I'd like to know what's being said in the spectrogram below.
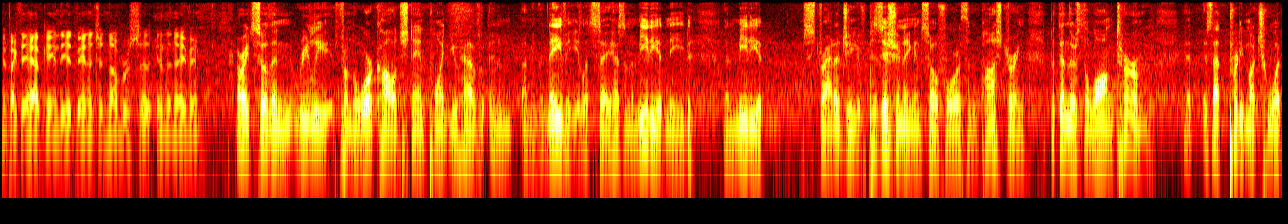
in fact, they have gained the advantage in numbers uh, in the Navy. All right, so then, really, from the War College standpoint, you have, an, I mean, the Navy, let's say, has an immediate need, an immediate strategy of positioning and so forth and posturing, but then there's the long term. Is that pretty much what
